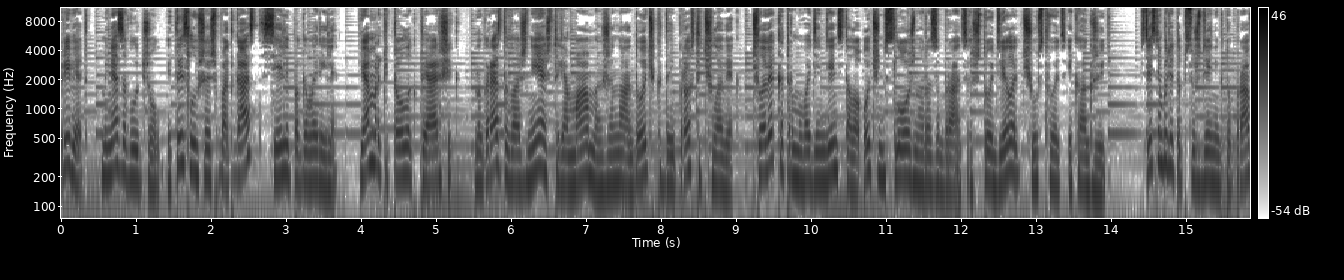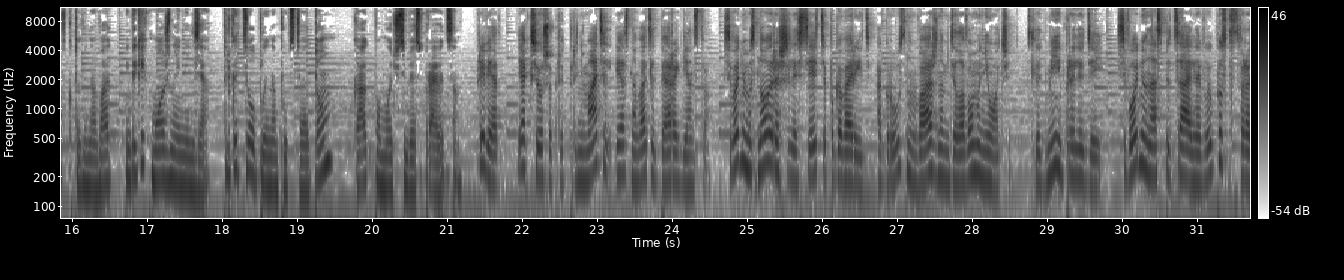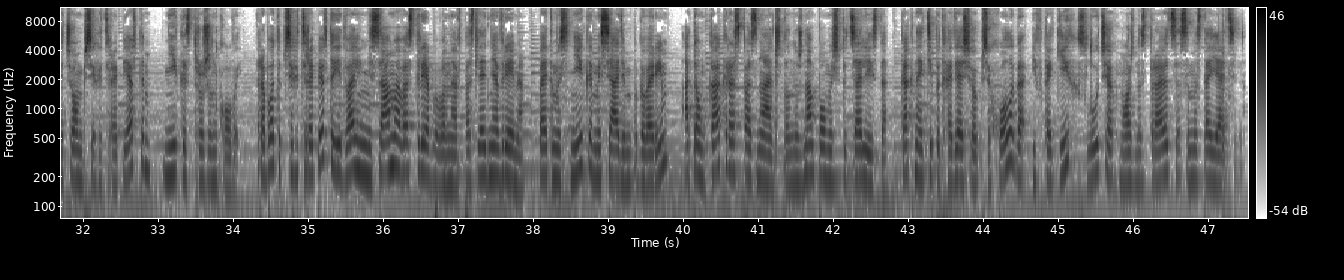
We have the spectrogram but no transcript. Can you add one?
Привет, меня зовут Джул, и ты слушаешь подкаст «Сели, поговорили». Я маркетолог, пиарщик, но гораздо важнее, что я мама, жена, дочка, да и просто человек. Человек, которому в один день стало очень сложно разобраться, что делать, чувствовать и как жить. Здесь не будет обсуждений, кто прав, кто виноват, никаких можно и нельзя. Только теплые напутствия о том, как помочь себе справиться. Привет, я Ксюша, предприниматель и основатель пиар-агентства. Сегодня мы снова решили сесть и поговорить о грустном, важном, деловом и не очень, с людьми и про людей. Сегодня у нас специальный выпуск с врачом-психотерапевтом Никой Струженковой. Работа психотерапевта едва ли не самая востребованная в последнее время, поэтому с Никой мы сядем и поговорим о том, как распознать, что нужна помощь специалиста, как найти подходящего психолога и в каких случаях можно справиться самостоятельно.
